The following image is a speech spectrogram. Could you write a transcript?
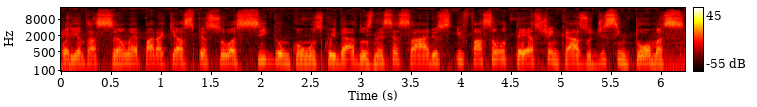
Orientação é para que as pessoas sigam com os cuidados necessários e façam o teste em caso de sintomas.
